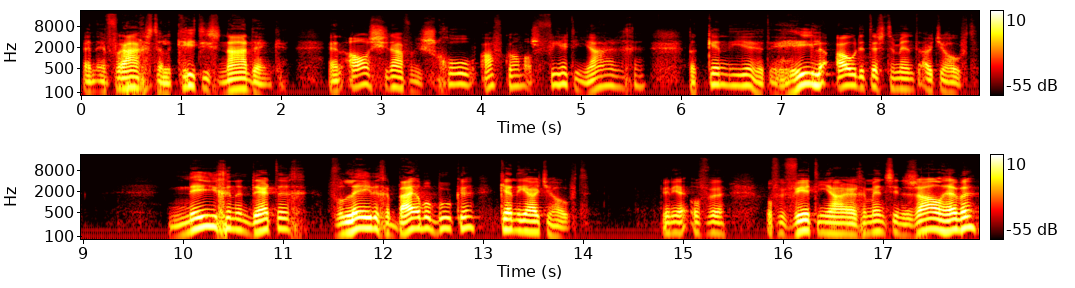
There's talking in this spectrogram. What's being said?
En, en vragen stellen, kritisch nadenken. En als je daar van die school afkwam als 14-jarige, dan kende je het hele Oude Testament uit je hoofd. 39 volledige Bijbelboeken kende je uit je hoofd. Ik weet niet of we, of we 14-jarige mensen in de zaal hebben.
